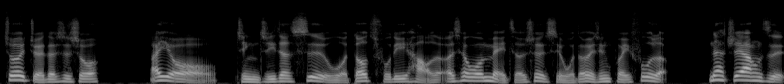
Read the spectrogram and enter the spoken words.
就会觉得是说，哎呦，紧急的事我都处理好了，而且我每则讯息我都已经回复了，那这样子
